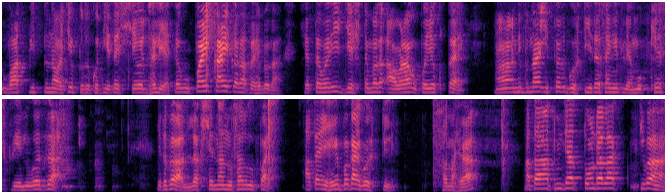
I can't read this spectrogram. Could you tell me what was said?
वातपित्त नावाची प्रकृती इथं शेव झाली आहे. तर उपाय काय करायचा हे बघा? शेतवरी ज्येष्ठमर आवळा उपयुक्त आहे. आणि पुन्हा इतर गोष्टी इथं सांगितल्या. मुख्य स्क्रीनवर जा. इथं बघा लक्षणानुसार उपाय. आता हे बघा गोष्टी. समजा आता तुमच्या तोंडाला किंवा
